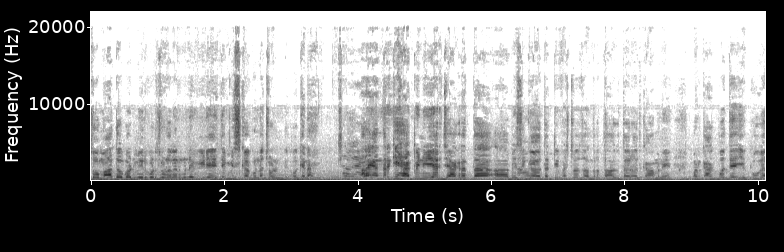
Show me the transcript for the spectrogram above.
సో మాతో పాటు మీరు కూడా చూడాలనుకుంటే వీడియో అయితే మిస్ కాకుండా చూడండి. ఓకేనా? అలాగే అందరికీ హ్యాపీ న్యూ ఇయర్ జాగ్రత్త. బేసిక్గా థర్టీ ఫస్ట్ రోజు అందరూ తాగుతారు అది కామనే బట్ కాకపోతే ఎక్కువగా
